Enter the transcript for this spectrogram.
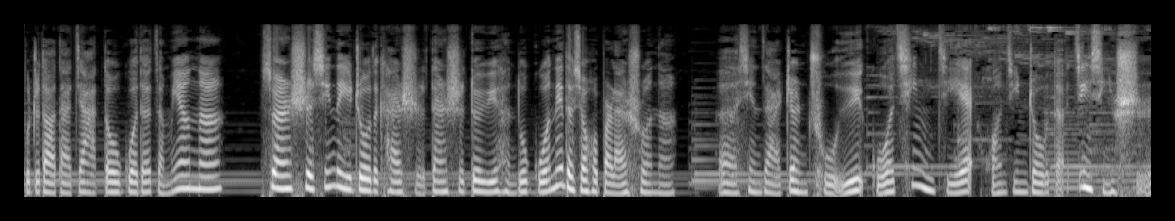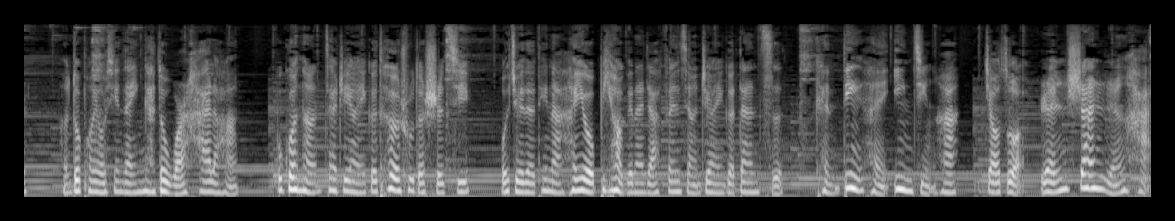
不知道大家都过得怎么样呢？虽然是新的一周的开始，但是对于很多国内的小伙伴来说呢，呃，现在正处于国庆节黄金周的进行时。 很多朋友现在应该都玩嗨了哈，不过呢，在这样一个特殊的时期，我觉得 Tina 很有必要跟大家分享这样一个单词，肯定很应景哈，叫做人山人海。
